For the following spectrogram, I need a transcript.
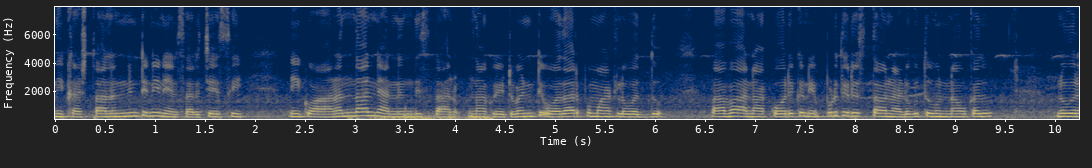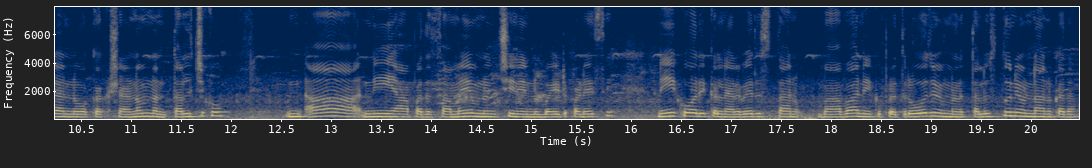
నీ కష్టాలన్నింటినీ నేను సరిచేసి నీకు ఆనందాన్ని అందిస్తాను. నాకు ఎటువంటి ఓదార్పు మాటలు వద్దు. బాబా నా కోరికను ఎప్పుడు తీరుస్తావని అడుగుతూ ఉన్నావు కదూ? నువ్వు నన్ను ఒక క్షణం నన్ను తలుచుకో. ఆ నీ ఆపద సమయం నుంచి నిన్ను బయటపడేసి నీ కోరికలు నెరవేరుస్తాను. బాబా నీకు ప్రతిరోజు మిమ్మల్ని తలుస్తూనే ఉన్నాను కదా.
